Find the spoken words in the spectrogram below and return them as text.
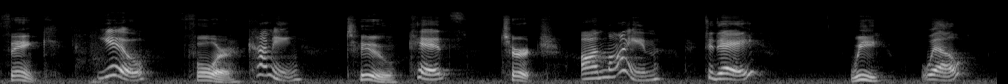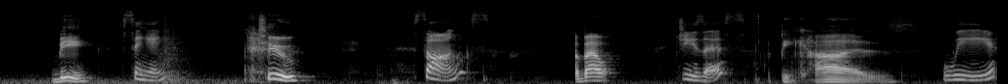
Think. You For. coming, To. kids, Church. online. Today, We. will Be. singing Two. songs, About. Jesus, Because. we,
